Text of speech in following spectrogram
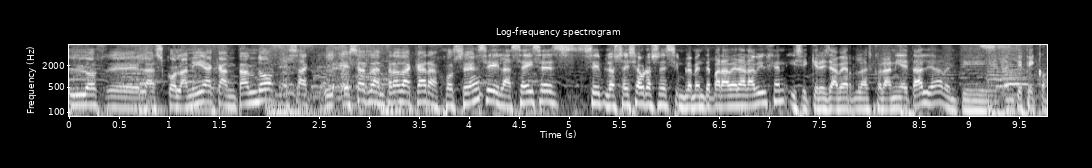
los, eh, la escolanía cantando. Exacto. Esa es la entrada cara, José. Sí, las seis es, sí, los 6 euros es simplemente para ver a la Virgen y si quieres ya ver la escolanía y tal, ya 20, 20 y pico.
